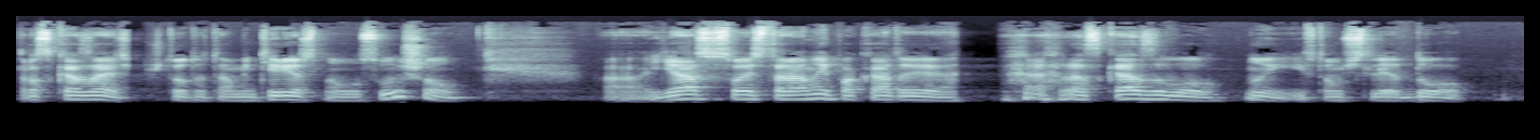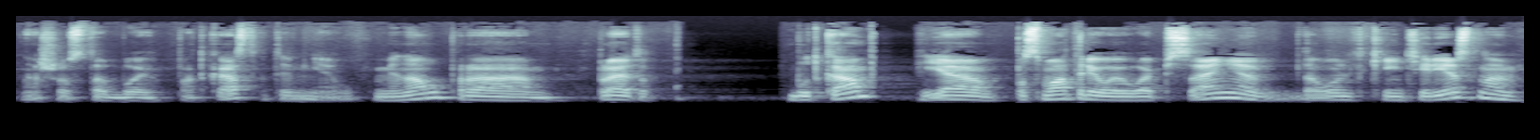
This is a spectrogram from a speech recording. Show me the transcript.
рассказать, что ты там интересного услышал. А, я со своей стороны, пока ты рассказывал, ну и в том числе до нашего с тобой подкаста, ты мне упоминал про, про этот Bootcamp. Я посмотрел его описание, довольно-таки интересно.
